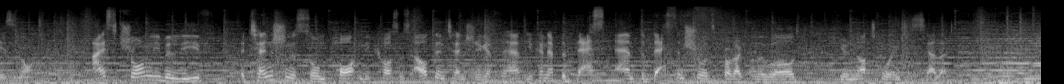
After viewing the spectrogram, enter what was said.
is not. I strongly believe Attention is so important because without the intention you have to have, you can have the best amp, the best insurance product in the world, you're not going to sell it.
